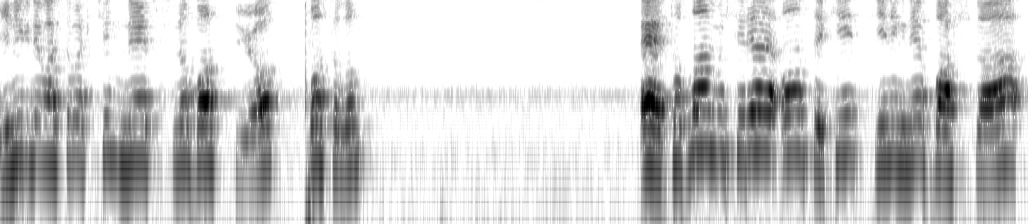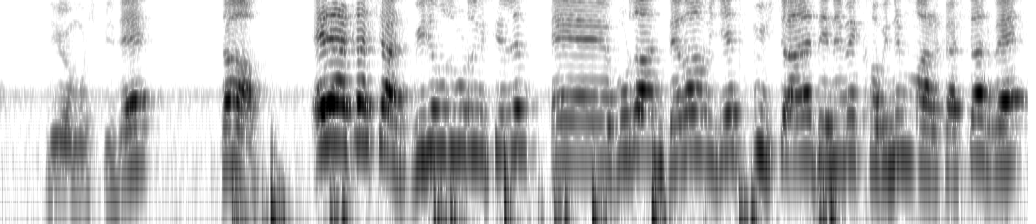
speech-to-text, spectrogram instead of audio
yeni güne başlamak için N tuşuna bas diyor. Basalım. Evet toplam müşteri 18. Yeni güne başla diyormuş bize. Tamam. Evet arkadaşlar videomuzu burada bitirelim. Ee, buradan devam edeceğiz. 3 tane deneme kabinim var arkadaşlar ve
